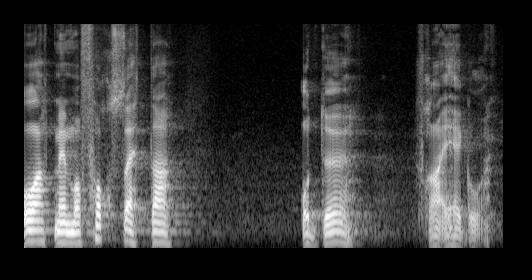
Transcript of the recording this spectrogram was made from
Og at vi må fortsette å dø fra egoet.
